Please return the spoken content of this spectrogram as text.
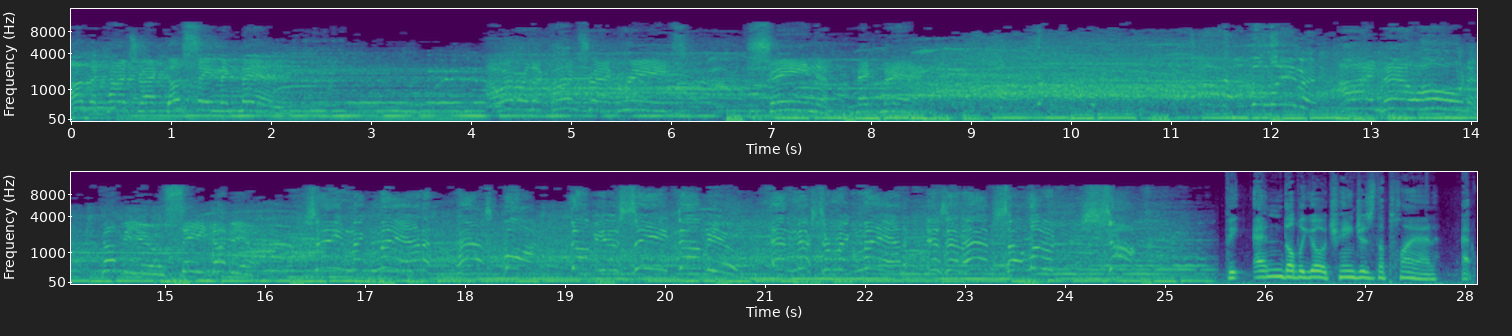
on the contract does say McMahon. However, the contract reads Shane McMahon. The NWO changes the plan at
